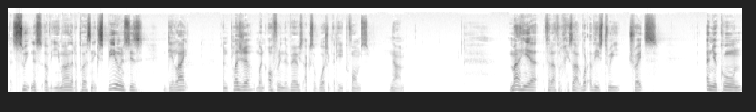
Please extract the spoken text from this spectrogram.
that sweetness of iman that a person experiences delight and pleasure when offering the various acts of worship that he performs. Naam. ما هي ثلاث الخصال What are these three traits أن يكون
